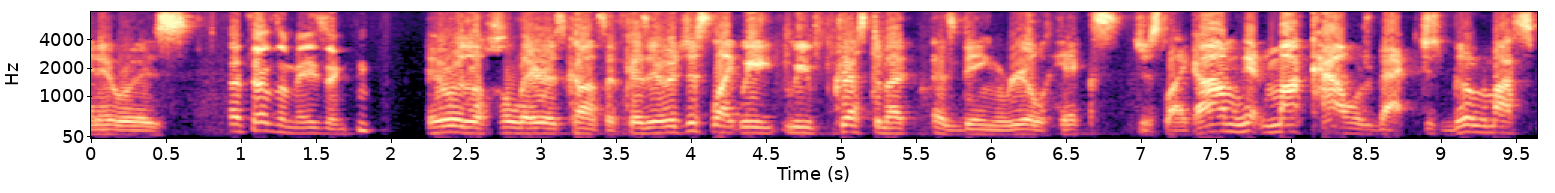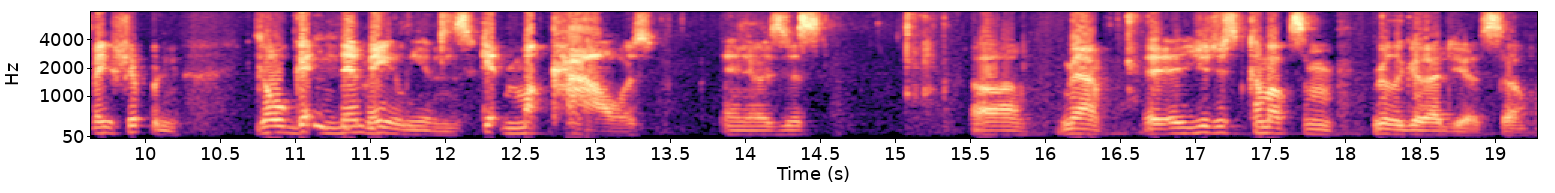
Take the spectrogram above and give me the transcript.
And it was That sounds amazing. it was a hilarious concept because it was just like we we dressed them up as being real hicks, just like I'm getting my cows back, just building my spaceship and go getting them aliens, getting my cows, and it was just, uh, man, it, you just come up with some really good ideas. So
